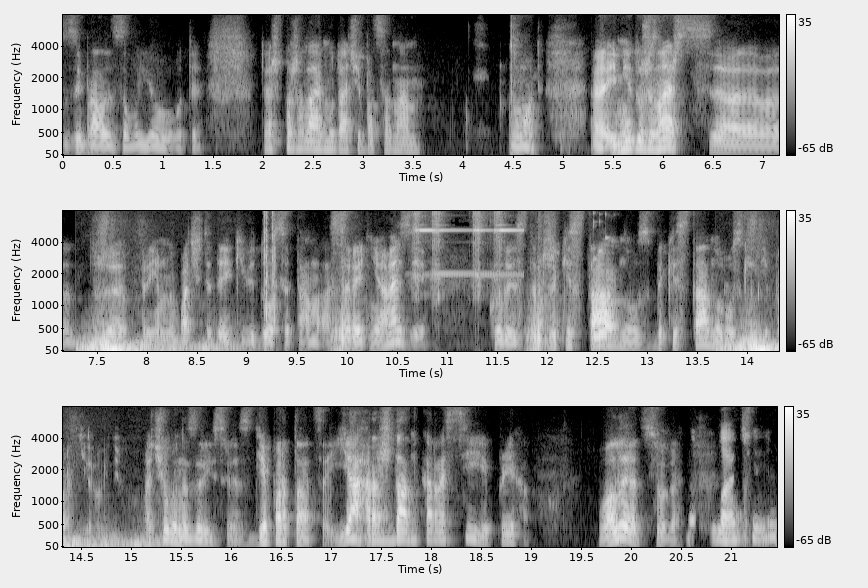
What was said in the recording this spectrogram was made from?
зібрали завойовувати. Теж пожелаємо удачі пацанам. От. І мені дуже знаєш, дуже приємно бачити деякі відоси там Середньої Азії, коли з Таджикистану, Узбекистану русських депортують. А чого ви не зареєструєте? Депортація. Я гражданка Росії приїхав. Вали отсюда. Бачення.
